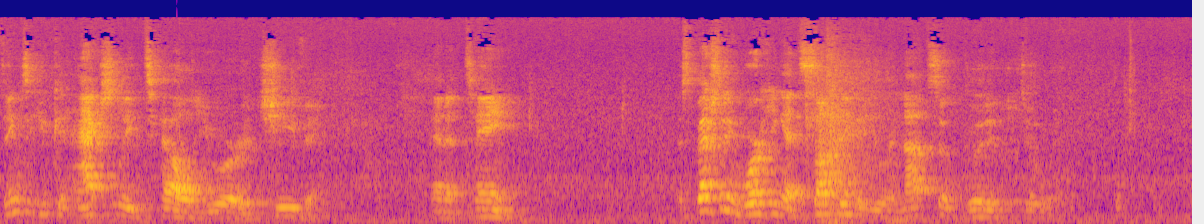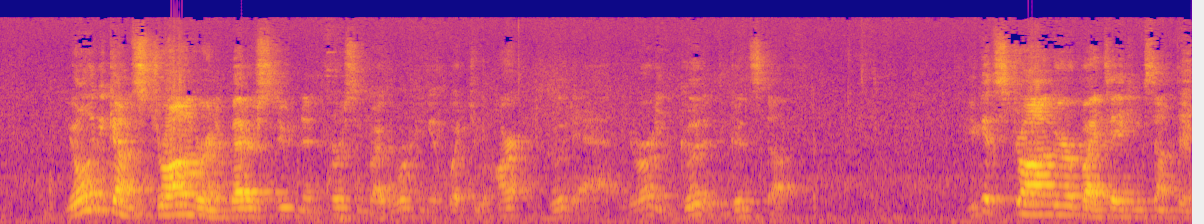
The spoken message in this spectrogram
things that you can actually tell you are achieving and attaining, especially working at something that you are not so good at doing. You only become stronger and a better student in person by working at what you aren't good at. You're already good at the good stuff. You get stronger by taking something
